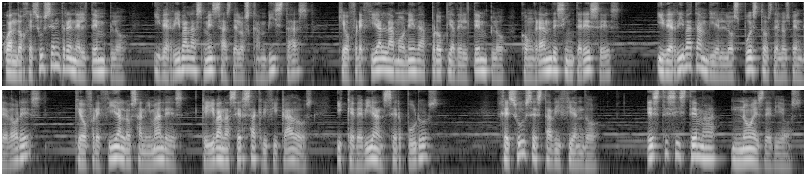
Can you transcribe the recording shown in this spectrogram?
Cuando Jesús entra en el templo y derriba las mesas de los cambistas, que ofrecían la moneda propia del templo con grandes intereses, y derriba también los puestos de los vendedores, que ofrecían los animales que iban a ser sacrificados y que debían ser puros, Jesús está diciendo, este sistema no es de Dios,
